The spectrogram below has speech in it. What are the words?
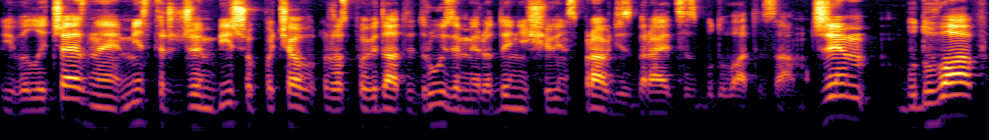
і величезне, містер Джим Бішоп почав розповідати друзям і родині, що він справді збирається збудувати замок. Джим будував,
